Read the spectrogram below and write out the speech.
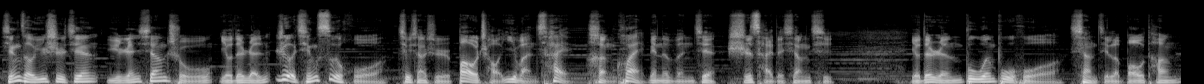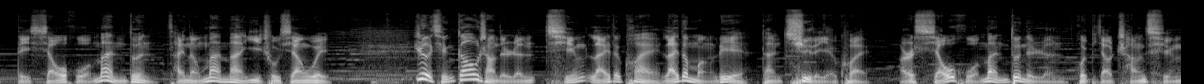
行走于世间，与人相处，有的人热情似火，就像是爆炒一碗菜，很快便能闻见食材的香气；有的人不温不火，像极了煲汤，得小火慢炖，才能慢慢溢出香味。热情高涨的人，情来得快，来得猛烈，但去的也快；而小火慢炖的人会比较长情，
